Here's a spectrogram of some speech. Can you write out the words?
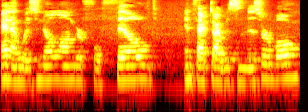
and I was no longer fulfilled, in fact, I was miserable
